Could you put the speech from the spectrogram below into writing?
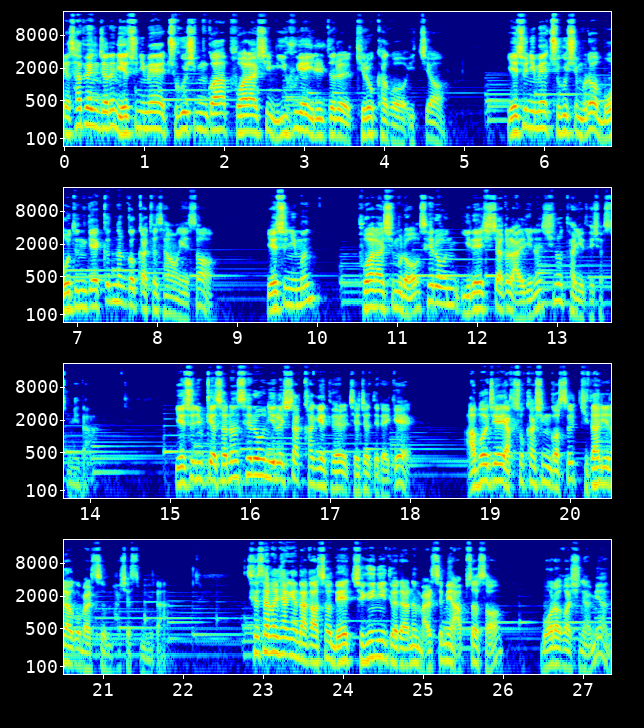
예, 사도행전은 예수님의 죽으심과 부활하심 이후의 일들을 기록하고 있지요. 예수님의 죽으심으로 모든 게 끝난 것 같은 상황에서 예수님은 부활하심으로 새로운 일의 시작을 알리는 신호탄이 되셨습니다. 예수님께서는 새로운 일을 시작하게 될 제자들에게 아버지의 약속하신 것을 기다리라고 말씀하셨습니다. 세상을 향해 나가서 내 증인이 되라는 말씀에 앞서서 뭐라고 하시냐면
